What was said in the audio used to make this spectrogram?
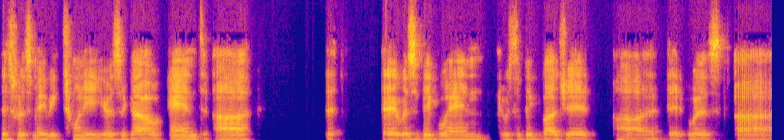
this was maybe 20 years ago. And uh, it, it, was a big win. It was a big budget. Uh, it was uh,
